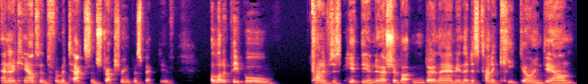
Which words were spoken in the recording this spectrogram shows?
and an accountant from a tax and structuring perspective. A lot of people kind of just hit the inertia button, don't they? I mean, they just kind of keep going down.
